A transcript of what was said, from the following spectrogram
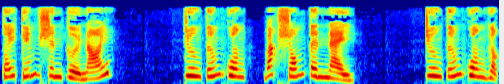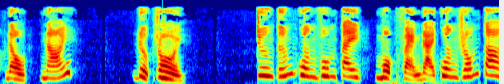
tuế kiếm sinh cười nói. Trương tướng quân, bắt sống tên này. Trương tướng quân gật đầu, nói. Được rồi. Trương tướng quân vung tay, một vạn đại quân rống to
